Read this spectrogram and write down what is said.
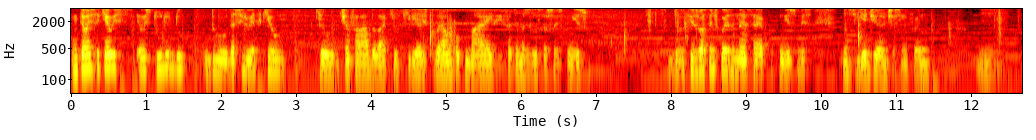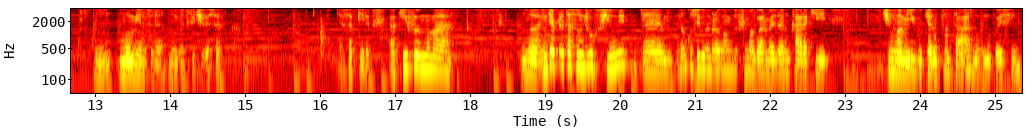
então esse aqui é o, é o estudo do, do, da silhueta que eu, que eu tinha falado lá, que eu queria explorar um pouco mais e fazer umas ilustrações com isso. Eu fiz bastante coisa nessa época com isso, mas não segui adiante, assim, foi um, um, um momento, né, um momento que eu tive essa, essa pira. Aqui foi uma, uma interpretação de um filme, é, não consigo lembrar o nome do filme agora, mas era um cara que tinha um amigo que era um fantasma, alguma coisa assim,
